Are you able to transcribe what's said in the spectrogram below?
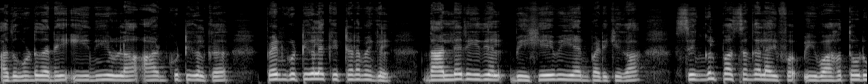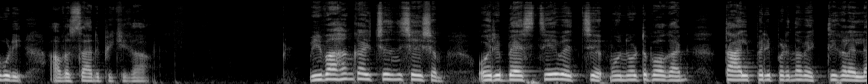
അതുകൊണ്ട് തന്നെ ഇനിയുള്ള ആൺകുട്ടികൾക്ക് പെൺകുട്ടികളെ കിട്ടണമെങ്കിൽ നല്ല രീതിയിൽ ബിഹേവ് ചെയ്യാൻ പഠിക്കുക. സിംഗിൾ പസംഗ ലൈഫ് വിവാഹത്തോടു കൂടി അവസാനിപ്പിക്കുക. വിവാഹം കഴിച്ചതിന് ശേഷം ഒരു ബെസ്റ്റിയെ വെച്ച് മുന്നോട്ട് പോകാൻ താല്പര്യപ്പെടുന്ന വ്യക്തികളല്ല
